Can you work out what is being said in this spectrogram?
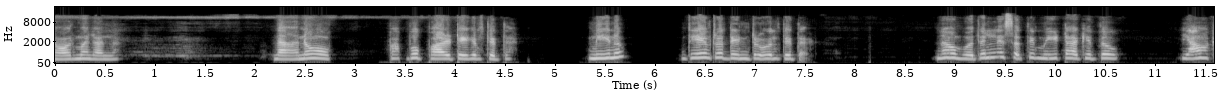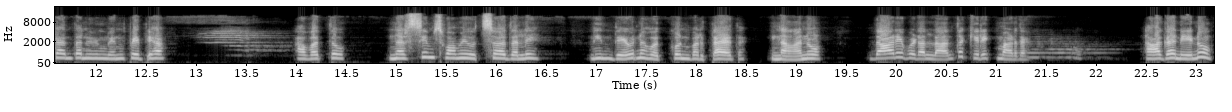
ನಾರ್ಮಲ್ ಅಲ್ಲ. ನಾನು ಪಬ್ಬು ಪಾರ್ಟಿ ಅಂತಿದ್ದೆ. ನೀನು? ದೇವ್ರ ದಿಂಡ್ರು ಅಂತಿದ್ದೆ. ನಾವು ಮೊದಲನೇ ಸತಿ ಮೀಟ್ ಆಗಿದ್ದು ಯಾವಾಗ ಅಂತ ನಿನಗೆ ನೆನಪಿದ್ಯಾ? ಅವತ್ತು ನರಸಿಂಹಸ್ವಾಮಿ ಉತ್ಸವದಲ್ಲಿ ನಿನ್ ದೇವ್ರನ್ನ ಹೊತ್ಕೊಂಡ್ ಬರ್ತಾ ಇದ್ದೆ. ನಾನು ದಾರಿ ಬಿಡಲ್ಲ ಅಂತ ಕಿರಿಕ್ ಮಾಡ್ದೆ. ಆಗ ನೀನು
